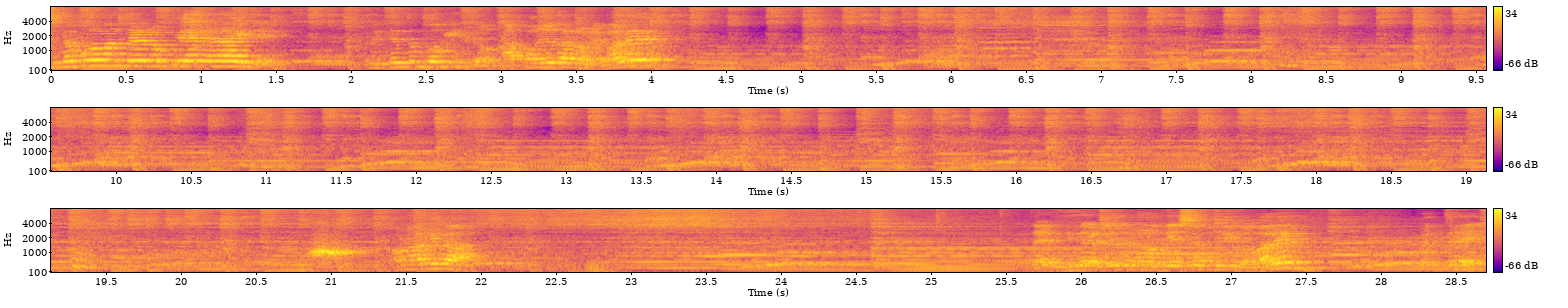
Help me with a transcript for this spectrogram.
Si no puedo mantener los pies en el aire, lo intento un poquito. Apoyo talones, ¿vale? Vamos arriba. Ejercicio de ritmo unos 10 segunditos, ¿vale? Pues 3,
